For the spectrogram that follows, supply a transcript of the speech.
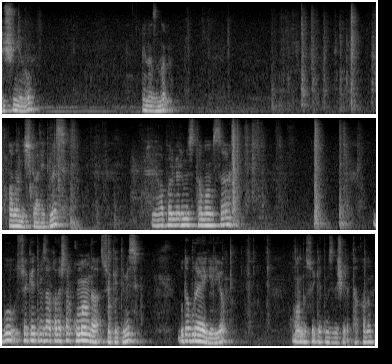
düşünüyorum. En azından alan işgal etmez. Şimdi hoparlörümüz tamamsa bu soketimiz arkadaşlar kumanda soketimiz. Bu da buraya geliyor. Kumanda soketimizi de şöyle takalım.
